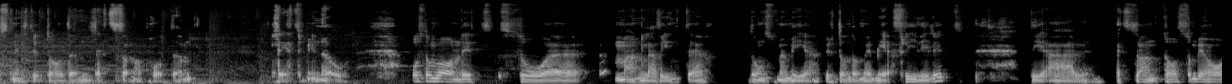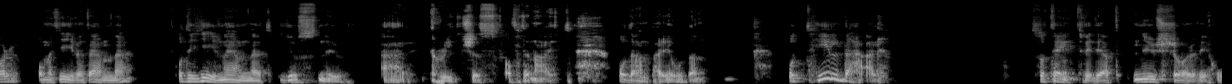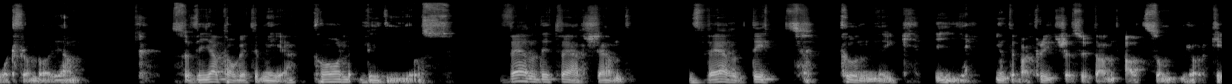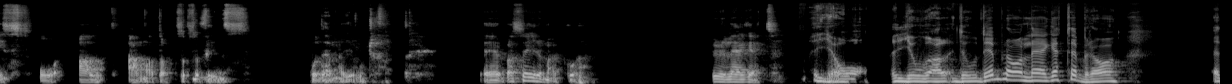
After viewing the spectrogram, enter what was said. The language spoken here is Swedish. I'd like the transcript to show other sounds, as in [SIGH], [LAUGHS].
Avsnitt av den lättsamma podden Let Me Know. Och som vanligt så eh, manglar vi inte de som är med, utan de är med frivilligt. Det är ett samtal som vi har om ett givet ämne. Och det givna ämnet just nu är Creatures of the Night och den perioden. Och till det här så tänkte vi det att nu kör vi hårt från början. Så vi har tagit med Carl Lidius. Väldigt välkänd, väldigt kunnig i inte bara Creatures utan allt som rör Kiss och allt annat också som finns på denna jord. Eh, vad säger du Marco? Hur är läget? Ja, jo, jo, det är bra. Läget är bra.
